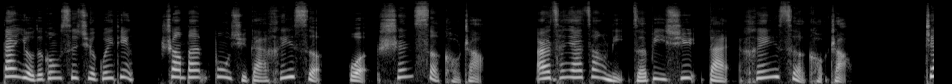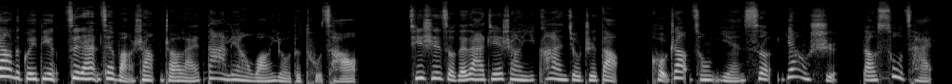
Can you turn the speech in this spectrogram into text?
但有的公司却规定上班不许戴黑色或深色口罩，而参加葬礼则必须戴黑色口罩。这样的规定自然在网上招来大量网友的吐槽。其实走在大街上一看就知道，口罩从颜色、样式到素材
